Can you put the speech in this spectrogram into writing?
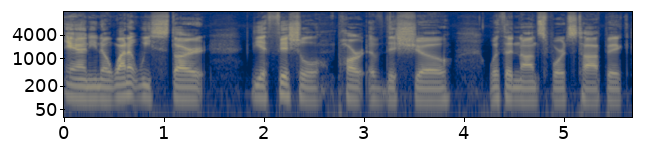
And, you know, why don't we start the official part of this show with a non sports topic?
